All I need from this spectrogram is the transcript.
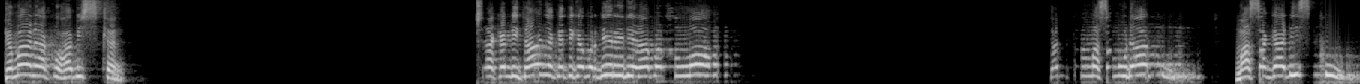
Ke mana aku habiskan? Saya akan ditanya ketika berdiri di hadapan Allah. Tentang masa mudaku, masa gadisku,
